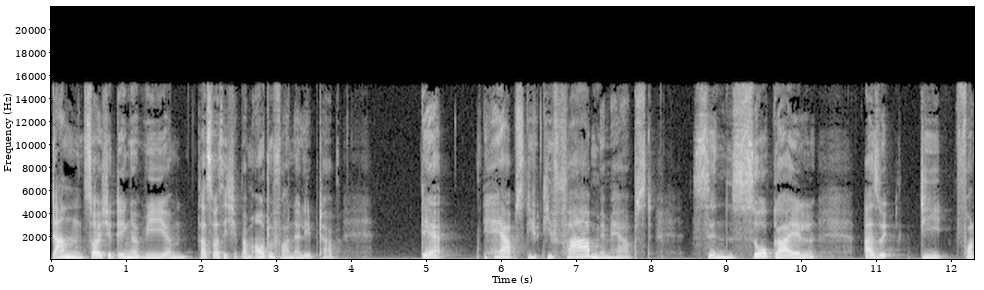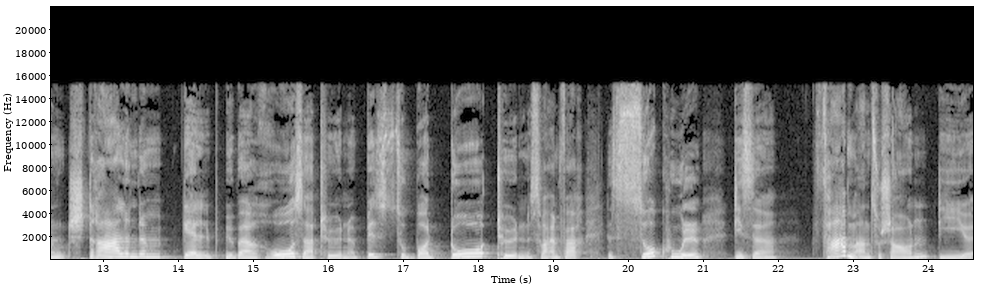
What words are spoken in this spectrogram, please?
Dann solche Dinge wie das, was ich beim Autofahren erlebt habe. Der Herbst, die, die Farben im Herbst sind so geil. Also die von strahlendem Gelb über Rosatöne bis zu Bordeaux-Tönen. Es war einfach, das ist so cool, diese Farben anzuschauen, die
